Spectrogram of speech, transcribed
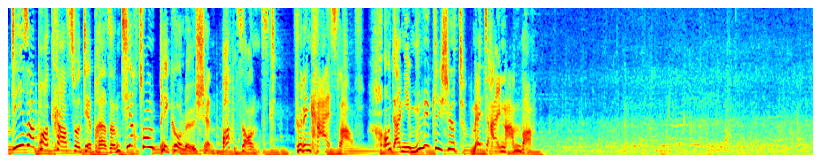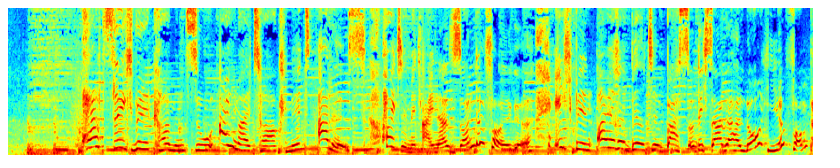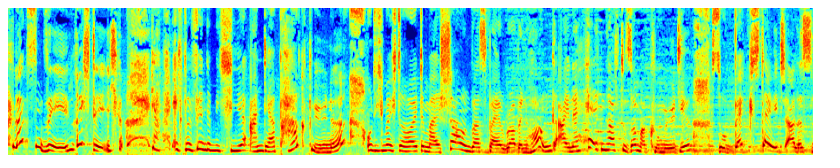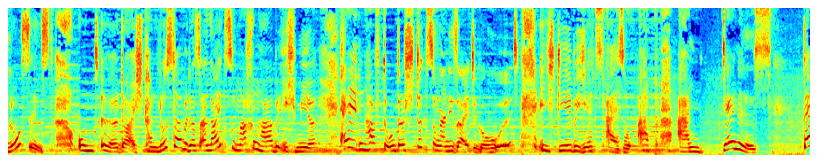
Dieser Podcast wird dir präsentiert von Picolöchen. Was sonst? Für den Kreislauf. Und ein gemütliches Miteinander. Willkommen zu Einmal Talk mit Alles. Heute mit einer Sonderfolge. Ich bin eure Birte Bass und ich sage Hallo hier vom Plötzensee. Richtig. Ja, ich befinde mich hier an der Parkbühne und ich möchte heute mal schauen, was bei Robin Honk, eine heldenhafte Sommerkomödie, so backstage alles los ist. Und äh, da ich keine Lust habe, das allein zu machen, habe ich mir heldenhafte Unterstützung an die Seite geholt. Ich gebe jetzt also ab an Dennis.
